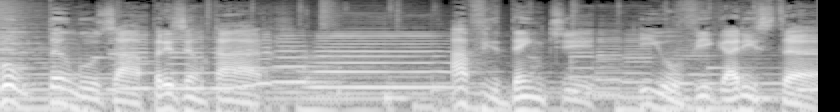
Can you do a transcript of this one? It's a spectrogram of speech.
Voltamos a apresentar A Vidente e o Vigarista.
